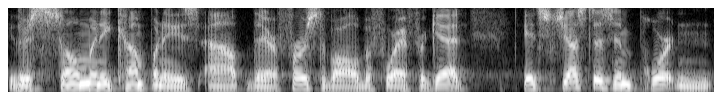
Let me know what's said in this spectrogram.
there's so many companies out there. First of all, before I forget, it's just as important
